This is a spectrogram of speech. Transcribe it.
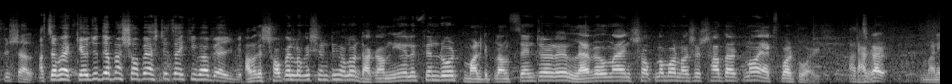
স্পেশাল আচ্ছা ভাই কেউ যদি আপনার শপে আসতে চায় কীভাবে আসবে? আমাদের শপের লোকেশনটি হলো Dhaka new elephant road Multiplan সেন্টারে লেভেল নাইন শপ নম্বর নয়শো সাত আট নয় এক্সপার্ট ওয়ার্ল্ড ঢাকার মানে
